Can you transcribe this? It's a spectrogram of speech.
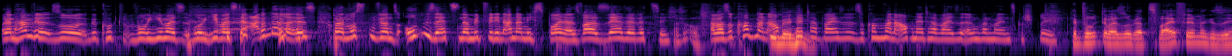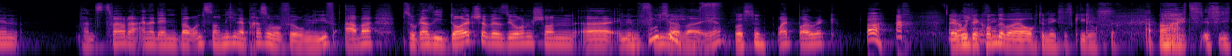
Und dann haben wir so geguckt, wo jeweils, wo jeweils der andere ist. Und dann mussten wir uns umsetzen, damit wir den anderen nicht spoilern. Das war sehr, sehr witzig. Aber so kommt man auch Immerhin. netterweise, so kommt man auch netterweise irgendwann mal ins Gespräch. Ich habe verrückterweise sogar zwei Filme gesehen. Waren es zwei oder einer, der bei uns noch nicht in der Pressevorführung lief, aber sogar die deutsche Version schon äh, im, Flieger war. Ja? Was denn? White Boy Rick. Ah. Ja gut, der kommt gesehen. aber ja auch demnächst ins Kino. Ah, jetzt ist, ist,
